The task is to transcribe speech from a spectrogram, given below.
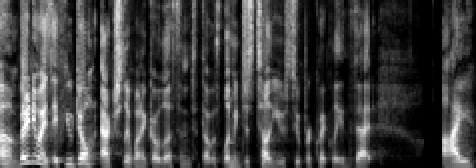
Um, but, anyways, if you don't actually want to go listen to those, let me just tell you super quickly that I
